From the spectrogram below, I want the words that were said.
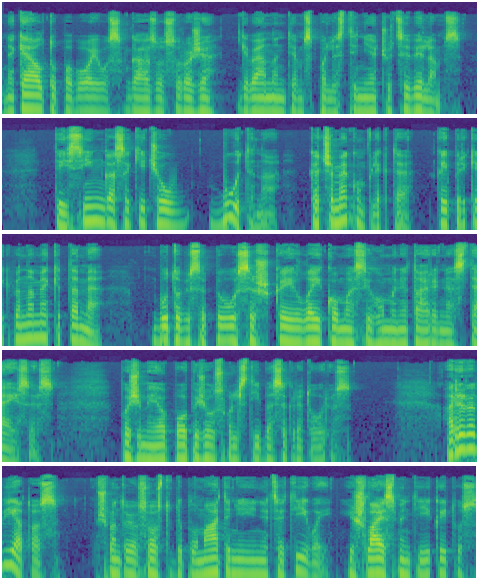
nekeltų pavojaus gazos rože gyvenantiems palestiniečių civiliams. Teisinga, sakyčiau, būtina, kad šiame konflikte, kaip ir kiekviename kitame, būtų visapusiškai laikomasi humanitarinės teisės, pažymėjo popiežiaus valstybės sekretorius. Ar yra vietos šventojo sostų diplomatiniai iniciatyvai išlaisvinti įkaitus,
